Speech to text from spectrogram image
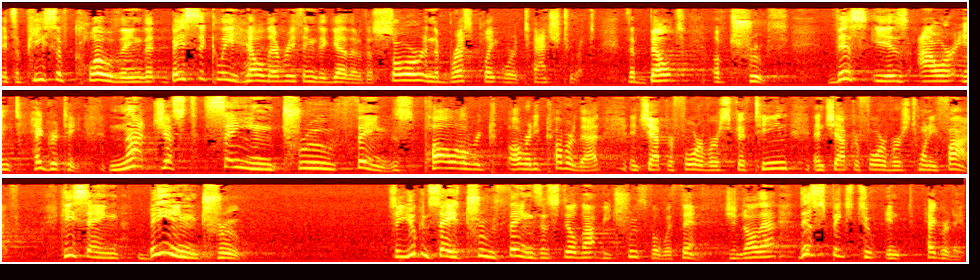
It's a piece of clothing that basically held everything together. The sword and the breastplate were attached to it. The belt of truth. This is our integrity, not just saying true things. Paul already covered that in chapter 4, verse 15, and chapter 4, verse 25. He's saying being true. So you can say true things and still not be truthful within. Did you know that? This speaks to integrity.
